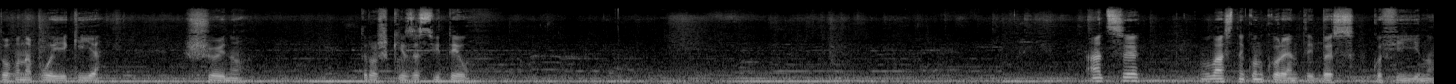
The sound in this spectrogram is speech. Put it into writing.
того напою, який я щойно трошки засвітив. А це, власне, конкуренти без кофеїну.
